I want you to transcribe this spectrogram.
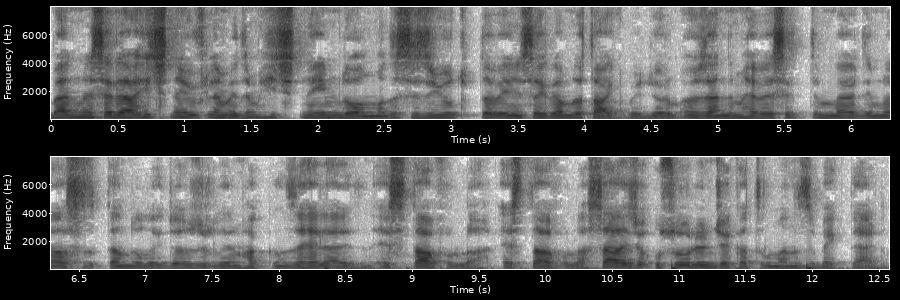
Ben mesela hiç ne üflemedim, hiç neyim de olmadı. Sizi YouTube'da ve Instagram'da takip ediyorum. Özendim, heves ettim. Verdiğim rahatsızlıktan dolayı da özür dilerim. Hakkınızı helal edin. Estağfurullah, estağfurullah. Sadece usulünce katılmanızı beklerdim.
